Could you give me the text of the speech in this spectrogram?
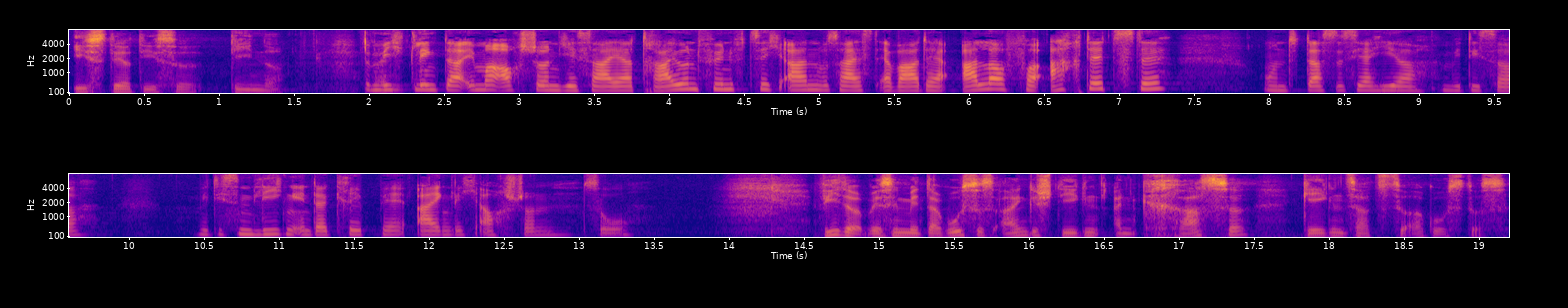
ist er dieser Diener. Für mich klingt da immer auch schon Jesaja 53 an, was heißt, er war der Allerverachtetste. Und das ist ja hier mit dieser, mit diesem Liegen in der Krippe eigentlich auch schon so. Wieder, wir sind mit Augustus eingestiegen, ein krasser Gegensatz zu Augustus.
